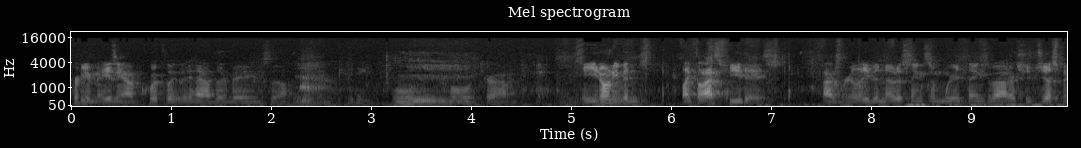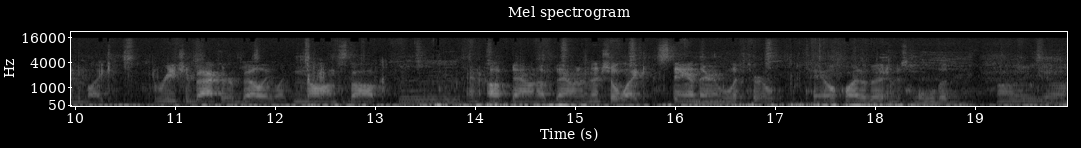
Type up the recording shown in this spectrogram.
Pretty amazing how quickly they have their babies, though. Holy crap. And you don't even, like the last few days, I've really been noticing some weird things about her. She's just been like reaching back at her belly like non-stop Mm. and up, down, up, down. And then she'll like stand there and lift her tail quite a bit and just hold it. Oh, there you go.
